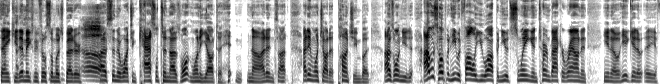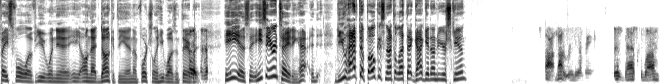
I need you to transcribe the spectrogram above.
Thank you. That makes me feel so much better. Oh. I was sitting there watching Castleton. I was wanting one of y'all to hit. Me. No, I didn't. I, I didn't want y'all to punch him, but I was wanting you to. I was hoping he would follow you up and you would swing and turn back around, and you know he'd get a, a face full of you when you on that dunk at the end. Unfortunately, he wasn't there, but he is. He's irritating. Do you have to focus not to let that guy get under your skin? Ah, not really. I mean, it's basketball. I'm,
